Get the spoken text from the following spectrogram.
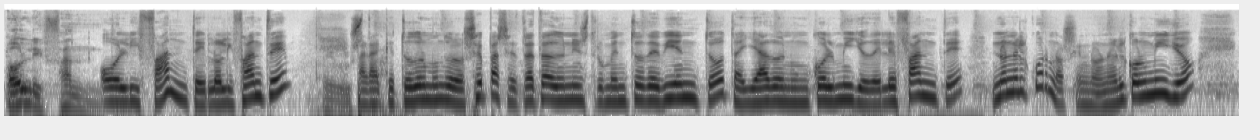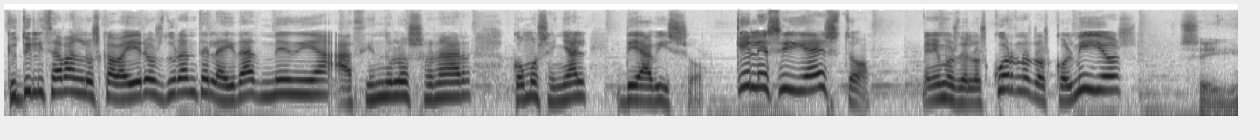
Olifante. Olifante. El olifante, para que todo el mundo lo sepa, se trata de un instrumento de viento tallado en un colmillo de elefante, no en el cuerno, sino en el colmillo, que utilizaban los caballeros durante la Edad Media, haciéndolo sonar como señal de aviso. ¿Qué le sigue a esto? Venimos de los cuernos, los colmillos, Sí.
